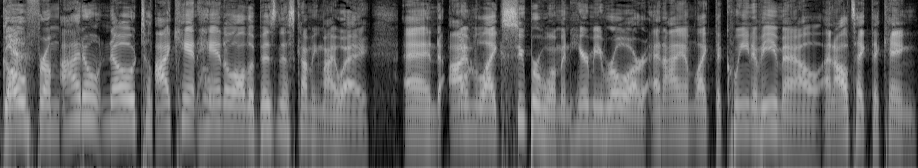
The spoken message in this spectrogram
Go yeah. from I don't know to I can't handle all the business coming my way, and I'm yeah. like Superwoman, hear me roar, and I am like the queen of email, and I'll take the king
